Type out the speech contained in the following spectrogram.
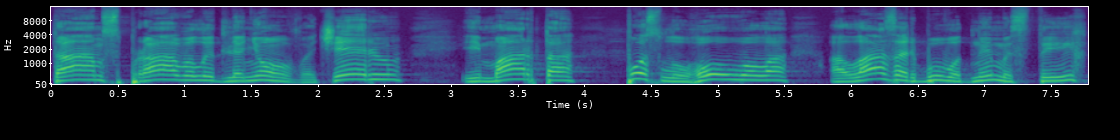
Там справили для нього вечерю, і Марта послуговувала, а Лазар був одним із тих,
